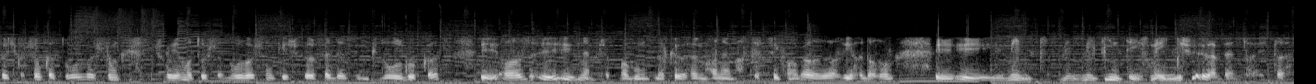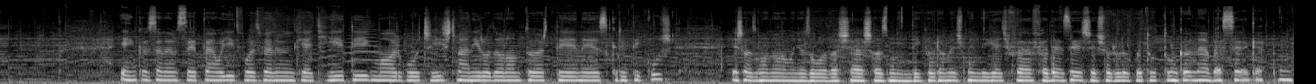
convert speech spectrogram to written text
hogy ha sokat olvasunk, folyamatosan olvasunk és felfedezünk dolgokat, az nem csak magunknak hanem azt tetszik maga az, az irodalom, mint, mint, mint intézmény is örvend rajta. Én köszönöm szépen, hogy itt volt velünk egy hétig Margócsi István irodalomtörténész, kritikus, és azt gondolom, hogy az olvasás az mindig öröm, és mindig egy felfedezés, és örülök, hogy tudtunk önnel beszélgetni.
